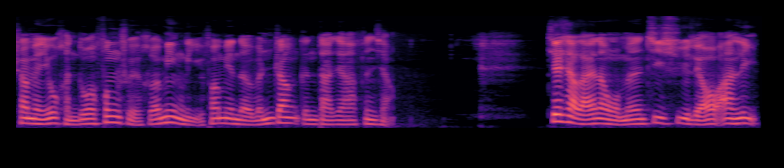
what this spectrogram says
上面有很多风水和命理方面的文章跟大家分享。接下来呢，我们继续聊案例。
